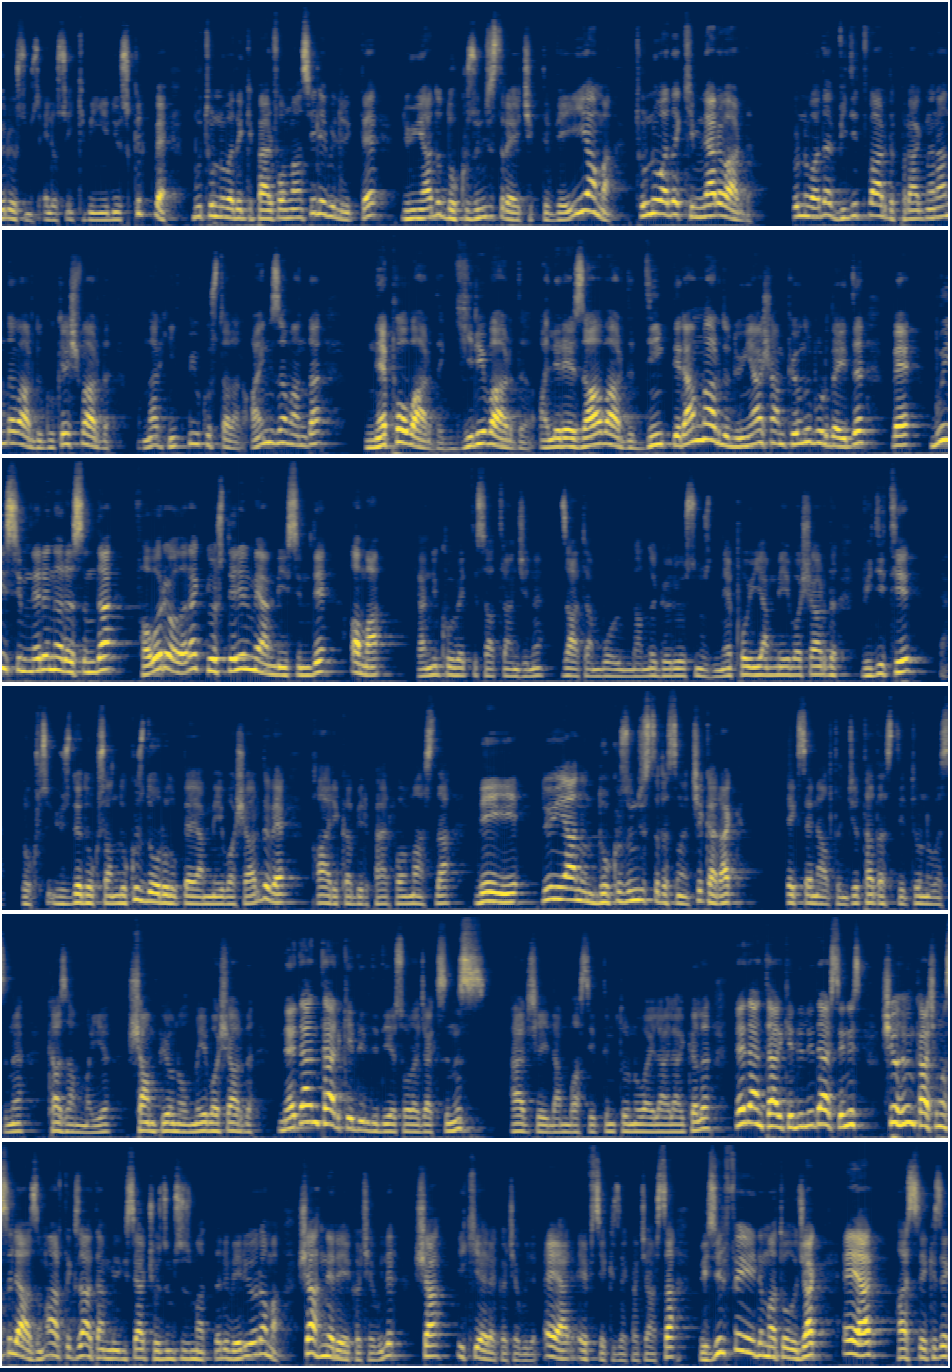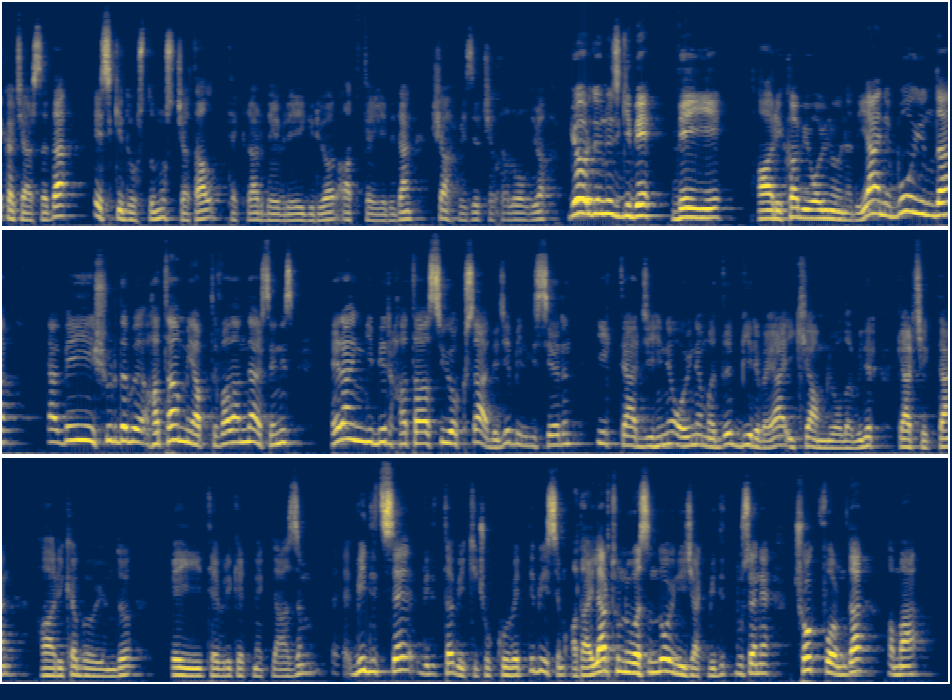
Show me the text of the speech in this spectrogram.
Görüyorsunuz Elos'u 2740 ve bu turnuvadaki performansıyla birlikte dünyada 9. sıraya çıktı ve iyi ama turnuvada kimler vardı? Turnuvada Vidit vardı, Pragnananda vardı, Gukesh vardı. Onlar Hint büyük ustalar. Aynı zamanda Nepo vardı, Giri vardı, Ali Reza vardı, Dink Diren vardı. Dünya şampiyonu buradaydı ve bu isimlerin arasında favori olarak gösterilmeyen bir isimdi ama kendi kuvvetli satrancını zaten bu oyundan da görüyorsunuz. Nepo'yu yenmeyi başardı. Vidit'i yani %99 doğrulukla yenmeyi başardı ve harika bir performansla Wei'yi dünyanın 9. sırasına çıkarak 86. Tata Steel turnuvasını kazanmayı, şampiyon olmayı başardı. Neden terk edildi diye soracaksınız. Her şeyden bahsettiğim turnuvayla alakalı. Neden terk edildi derseniz şahın kaçması lazım. Artık zaten bilgisayar çözümsüz matları veriyor ama şah nereye kaçabilir? Şah 2 yere kaçabilir. Eğer F8'e kaçarsa vezir F7 mat olacak. Eğer H8'e kaçarsa da eski dostumuz çatal tekrar devreye giriyor. At F7'den şah vezir çatalı oluyor. Gördüğünüz gibi V'yi harika bir oyun oynadı. Yani bu oyunda ya V'yi şurada bir hata mı yaptı falan derseniz Herhangi bir hatası yok sadece bilgisayarın ilk tercihini oynamadığı bir veya iki hamle olabilir. Gerçekten harika bir oyundu. Bey'i tebrik etmek lazım. Vidit ise Vidit tabii ki çok kuvvetli bir isim. Adaylar turnuvasında oynayacak Vidit. Bu sene çok formda ama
